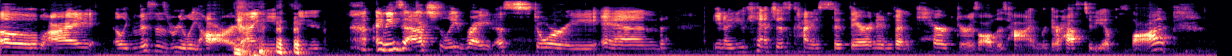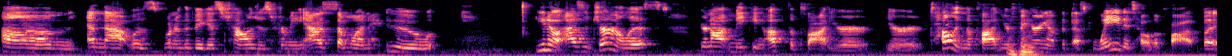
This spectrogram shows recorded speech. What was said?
oh, I like this is really hard. I need to, I need to actually write a story, and you know, you can't just kind of sit there and invent characters all the time. Like there has to be a plot. Um, and that was one of the biggest challenges for me as someone who, you know, as a journalist, you're not making up the plot. You're you're telling the plot and you're mm-hmm. figuring out the best way to tell the plot, but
